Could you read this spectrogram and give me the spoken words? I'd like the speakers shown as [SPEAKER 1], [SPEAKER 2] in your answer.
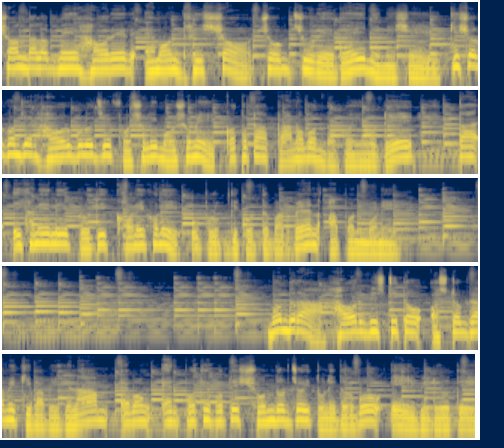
[SPEAKER 1] সন্ধ্যালগ্নে হাওরের এমন দৃশ্য চোখ জুড়ে দেয় নিমেষে। কিশোরগঞ্জের হাওরগুলো যে ফসলি মৌসুমে কতটা প্রাণবন্ত হয়ে ওঠে, তা এখানে এলে প্রতি ক্ষণে ক্ষণে উপলব্ধি করতে পারবেন আপন মনে। বন্ধুরা, হাওর বৃষ্টিত অষ্টগ্রামে কীভাবে গেলাম এবং এর পথে পথে সৌন্দর্যই তুলে ধরবো এই ভিডিওতে।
